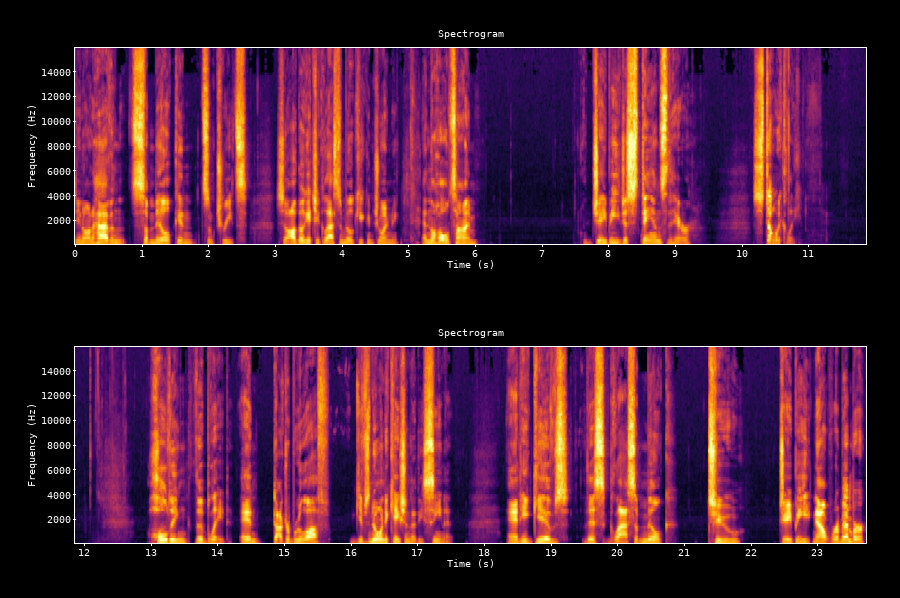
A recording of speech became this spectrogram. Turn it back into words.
you know, and having some milk and some treats. So I'll go get you a glass of milk. You can join me. And the whole time, JB just stands there stoically holding the blade. And Dr. Brulov gives no indication that he's seen it. And he gives this glass of milk to JB. Now, remember,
